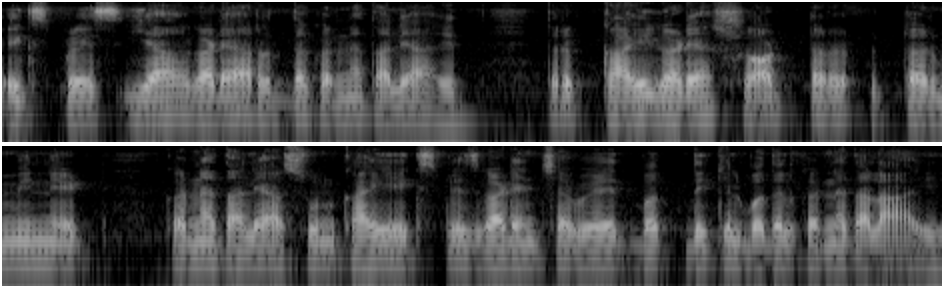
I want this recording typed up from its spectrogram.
एक्सप्रेस या गाड्या रद्द करण्यात आल्या आहेत. तर काही गाड्या शॉर्ट टर टर्मिनेट करण्यात आल्या असून काही एक्सप्रेस गाड्यांच्या वेळेत ब देखील बदल करण्यात आला आहे.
